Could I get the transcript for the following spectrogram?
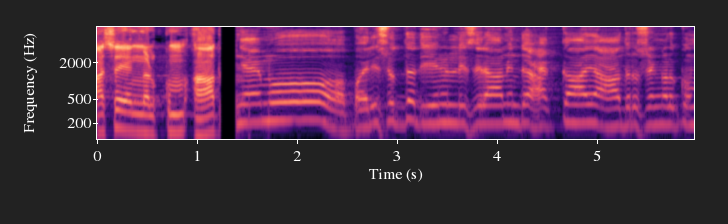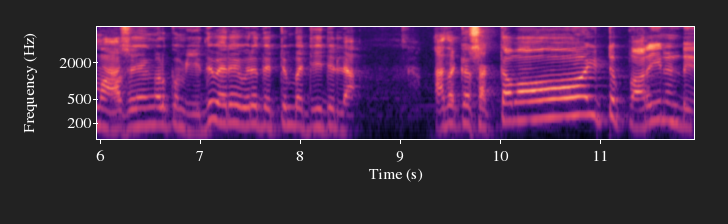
ആശയങ്ങൾക്കും പരിശുദ്ധ ദീനുൽ ഇസ്ലാമിന്റെ ഹക്കായ ആദർശങ്ങൾക്കും ആശയങ്ങൾക്കും ഇതുവരെ ഒരു തെറ്റും പറ്റിയിട്ടില്ല. അതൊക്കെ ശക്തമായിട്ട് പറയുന്നുണ്ട്.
